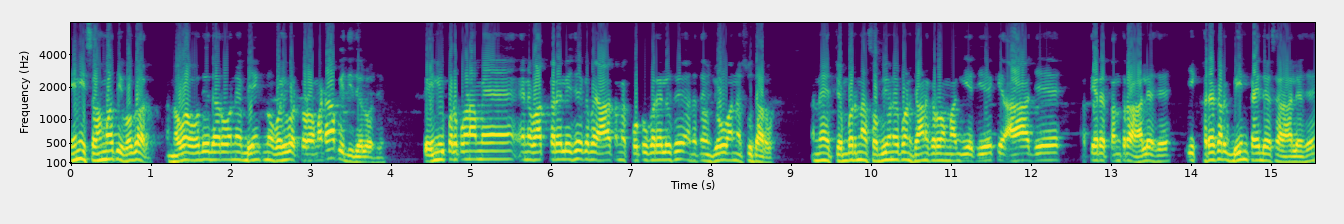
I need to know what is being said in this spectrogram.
એની સહમતિ વગર નવા હોદ્દેદારોને બેંકનો વહીવટ કરવા માટે આપી દીધેલો છે. તો એની ઉપર પણ અમે એને વાત કરેલી છે કે ભાઈ આ તમે ખોટું કરેલું છે અને તમે જોવો અને સુધારો. અને ચેમ્બરના સભ્યોને પણ જાણ કરવા માંગીએ છીએ કે આ જે અત્યારે તંત્ર હાલે છે એ ખરેખર બિનકાયદેસર હાલે છે.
